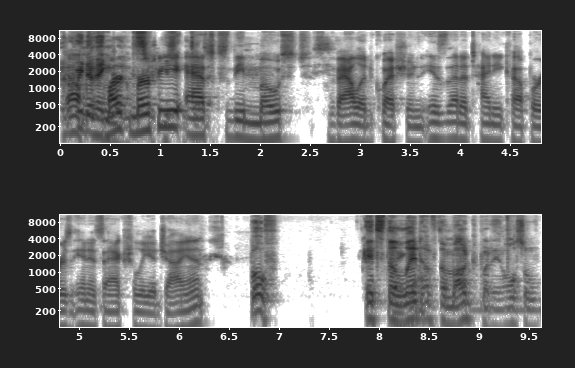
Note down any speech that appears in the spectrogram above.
the Uh, of Mark Murphy asks the most valid question: Is that a tiny cup or is Innes actually a giant? both. It's the lid go. of the mug, but it also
